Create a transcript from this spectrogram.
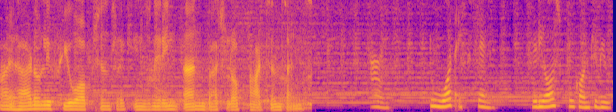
I had only few options like engineering and Bachelor of Arts and Science. and to what extent did your school contribute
